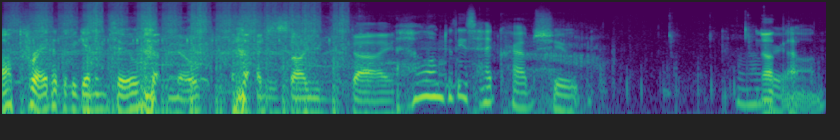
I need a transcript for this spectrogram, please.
up right at the beginning too? nope. I just saw you die. How long do these head crabs shoot? Not, Not very that- long.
